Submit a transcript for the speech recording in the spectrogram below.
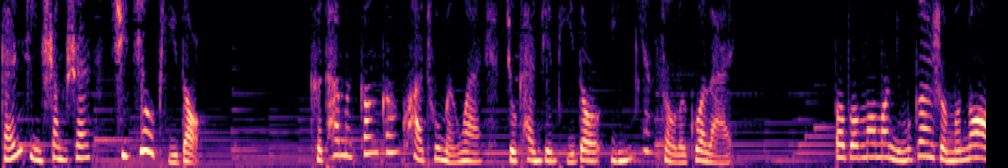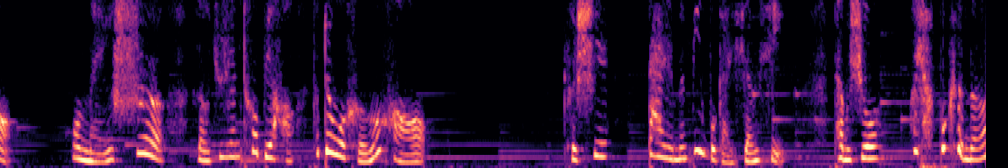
赶紧上山去救皮豆。可他们刚刚跨出门外，就看见皮豆迎面走了过来。爸爸妈妈，你们干什么呢？我没事，老巨人特别好，他对我很好。可是大人们并不敢相信，他们说：“哎呀，不可能！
